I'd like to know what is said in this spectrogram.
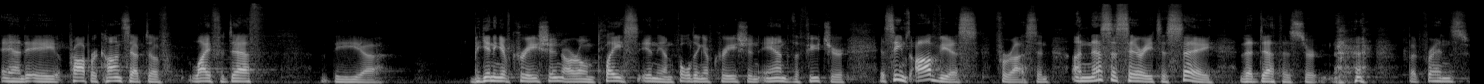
and a proper concept of life, and death, the uh, beginning of creation, our own place in the unfolding of creation and the future, it seems obvious for us and unnecessary to say that death is certain. but, friends,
